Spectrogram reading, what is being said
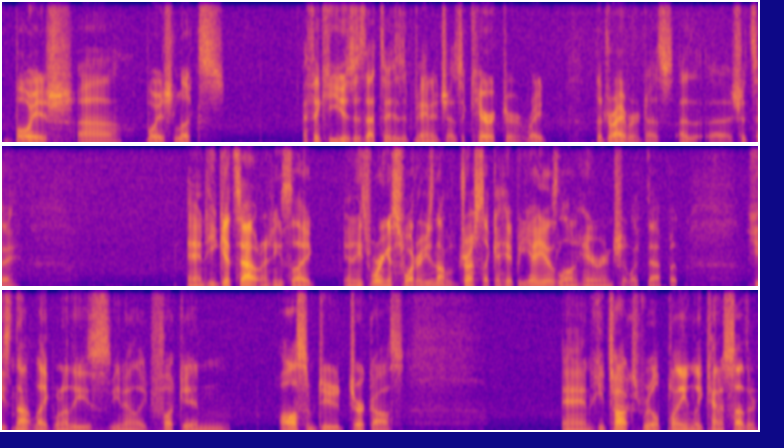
boyish uh, boyish looks. I think he uses that to his advantage as a character, right? The driver does, uh, uh, I should say. And he gets out and he's like, and he's wearing a sweater. He's not dressed like a hippie. Yeah, he has long hair and shit like that, but he's not like one of these, you know, like fucking awesome dude jerk offs. And he talks real plainly, kind of southern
